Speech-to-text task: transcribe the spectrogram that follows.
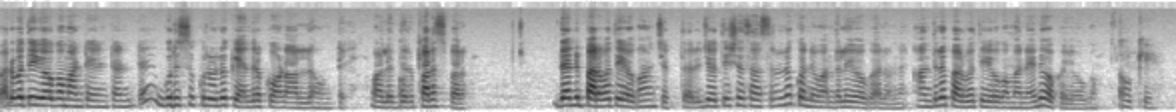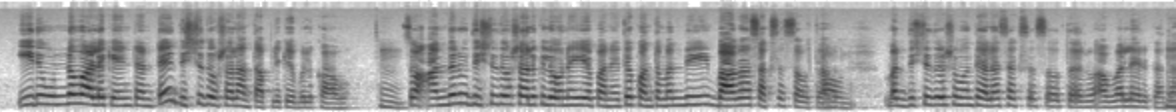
పర్వత యోగం అంటే ఏంటంటే గురు శుక్రులు కేంద్ర కోణాల్లో ఉంటాయి. వాళ్ళిద్దరు పరస్పరం. దాన్ని పర్వత యోగం అని చెప్తారు. జ్యోతిష శాస్త్రంలో కొన్ని వందల యోగాలు ఉన్నాయి. అందులో పర్వత యోగం అనేది ఒక యోగం. ఓకే. ఇది ఉన్న వాళ్ళకి ఏంటంటే దిష్టి దోషాలు అంత అప్లికేబుల్ కావు. సో అందరూ దిష్టి దోషాలకి లోనయ్యే పని అయితే కొంతమంది బాగా సక్సెస్ అవుతారు. మరి దిష్టి దోషం అంతా ఎలా సక్సెస్ అవుతారు? అవ్వలేరు కదా.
